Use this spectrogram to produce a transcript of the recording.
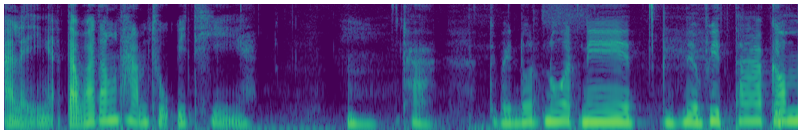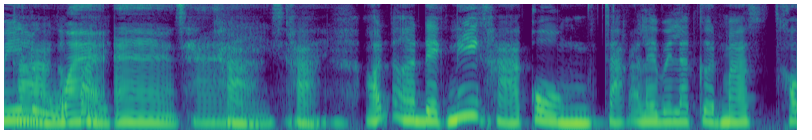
อะไรอย่างเงี้ยแต่ว่าต้องทำถูกวิธีค่ะจะไปนวดนวดนี่เดี๋ยวผิดท่าก็ไม่รู้ว่าอ่าใช่ค่ะค่ะอ๋อเด็กนี่ขาโก่งจากอะไรเวลาเกิดมาเขา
